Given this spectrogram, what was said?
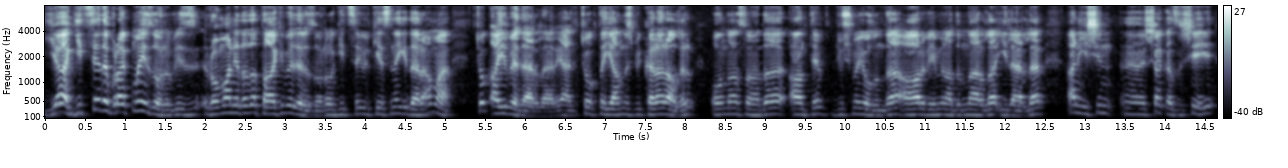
Ya gitse de bırakmayız onu. Biz Romanya'da da takip ederiz onu. O gitse ülkesine gider ama çok ayıp ederler. Yani çok da yanlış bir karar alır. Ondan sonra da Antep düşme yolunda ağır ve emin adımlarla ilerler. Hani işin e, şakası şeyi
